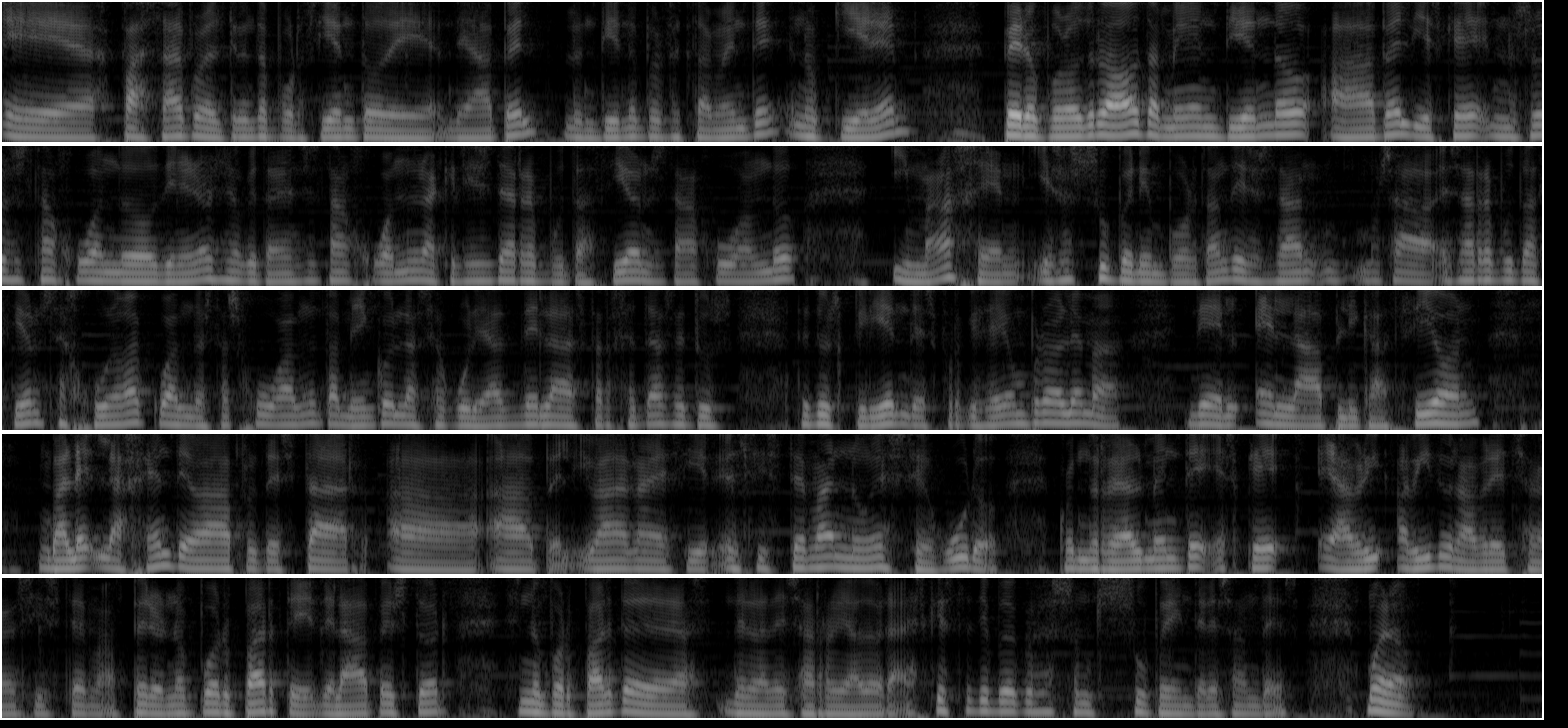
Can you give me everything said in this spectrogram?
eh, pasar por el 30% de, de, Apple, lo entiendo perfectamente, no quieren, pero por otro lado también entiendo a Apple y es que no solo se están jugando dinero, sino que también se están jugando una crisis de reputación, se están jugando imagen y eso es súper importante se están, o sea, esa reputación se juega cuando estás jugando también con la seguridad de las tarjetas de tus, de tus clientes, porque si hay un problema en la aplicación, ¿vale? La gente va a protestar a, Apple y van a decir, el sistema no es seguro, cuando realmente es que ha, habido una brecha en el sistema, pero no por parte de la App Store, sino por parte de, de la desarrolladora. Es que este tipo de cosas son súper interesantes. Bueno,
